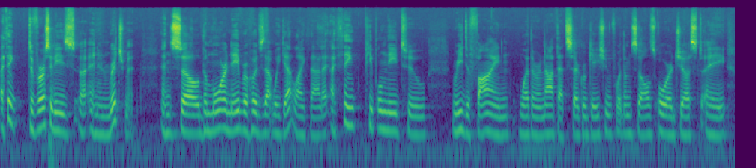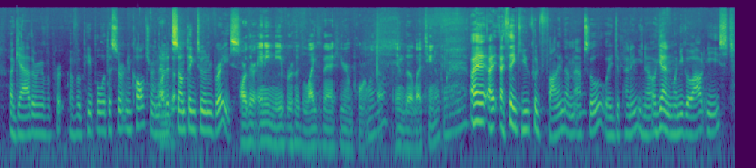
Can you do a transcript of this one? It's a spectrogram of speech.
I think diversity is uh, an enrichment. And so the more neighborhoods that we get like that, I, I think people need to redefine whether or not that's segregation for themselves or just a, a gathering of a, per, of a people with a certain culture and Are that it's the- something to embrace. are there any neighborhoods like that here in Portland, though, in the Latino community? I, I, I think you could find them absolutely, depending, you know, again, when you go out east,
